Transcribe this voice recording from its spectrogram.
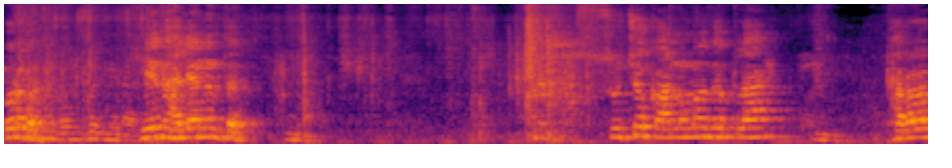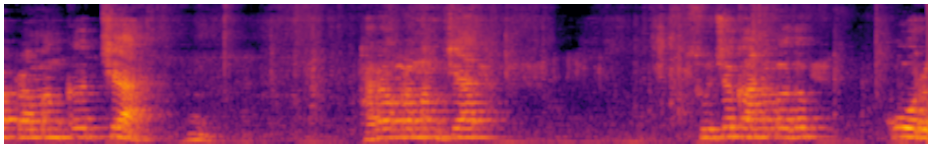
बरोबर हा. झाल्यानंतर सूचक अनुमोदकला ठराव क्रमांक चार. ठराव क्रमांक चार सूचक अनुमोदक कोर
